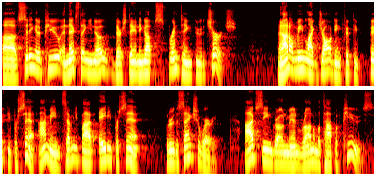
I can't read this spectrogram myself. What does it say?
uh, sitting in a pew, and next thing you know, they're standing up sprinting through the church. And I don't mean like jogging 50, 50%, I mean 75, 80% through the sanctuary. I've seen grown men run on the top of pews.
